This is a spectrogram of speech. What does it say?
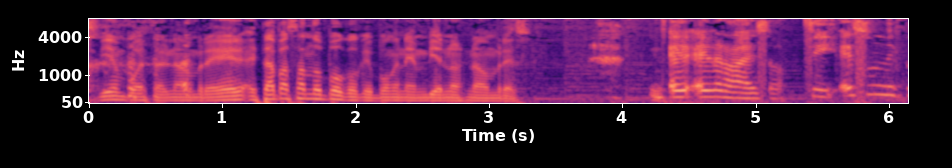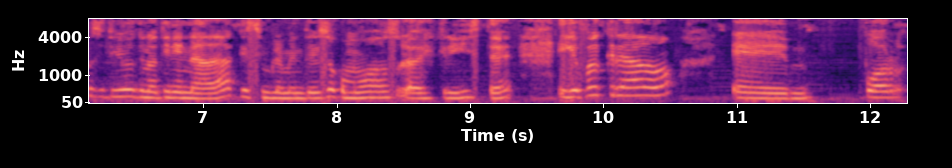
Bien puesto el nombre. Eh. Está pasando poco que pongan bien los nombres. Es, verdad eso. Sí, es un dispositivo que no tiene nada, que es simplemente eso, como vos lo describiste, y que fue creado eh, por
